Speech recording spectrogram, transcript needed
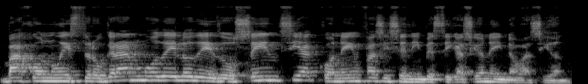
bajo nuestro gran modelo de docencia con énfasis en investigación e innovación.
